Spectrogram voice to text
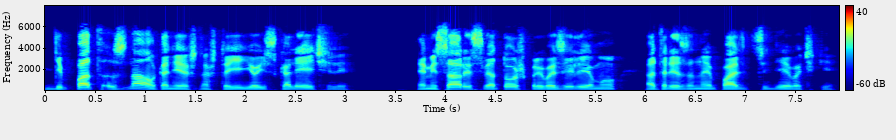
Диппат знал, конечно, что ее искалечили. Эмиссары Святош привозили ему отрезанные пальцы девочки.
